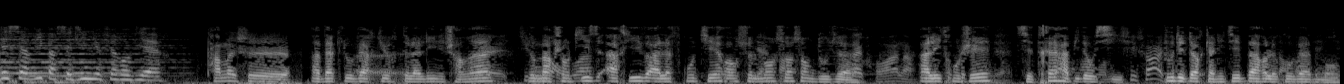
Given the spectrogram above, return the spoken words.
desservis par cette ligne ferroviaire. Avec l'ouverture de la ligne Chang'an, nos marchandises arrivent à la frontière en seulement 72 heures. À l'étranger, c'est très rapide aussi. Tout est organisé par le gouvernement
